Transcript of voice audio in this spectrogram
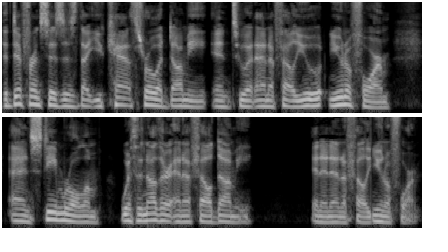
The difference is is that you can't throw a dummy into an NFL u- uniform and steamroll them with another NFL dummy in an NFL uniform.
